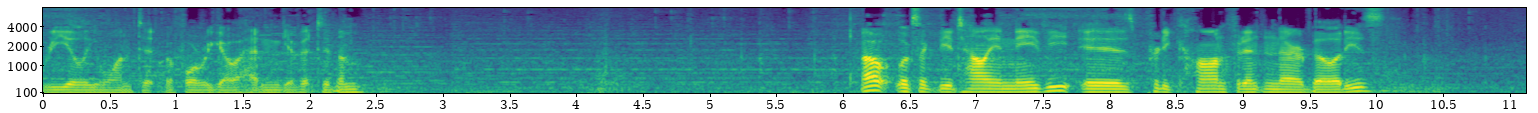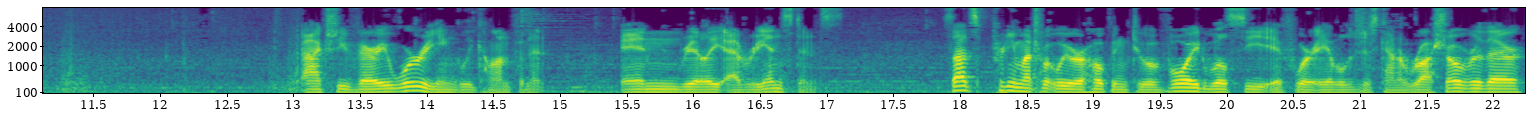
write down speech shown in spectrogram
really want it before we go ahead and give it to them. Oh, looks like the Italian Navy is pretty confident in their abilities. Actually very worryingly confident in really every instance. So that's pretty much what we were hoping to avoid. We'll see if we're able to just kind of rush over there.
